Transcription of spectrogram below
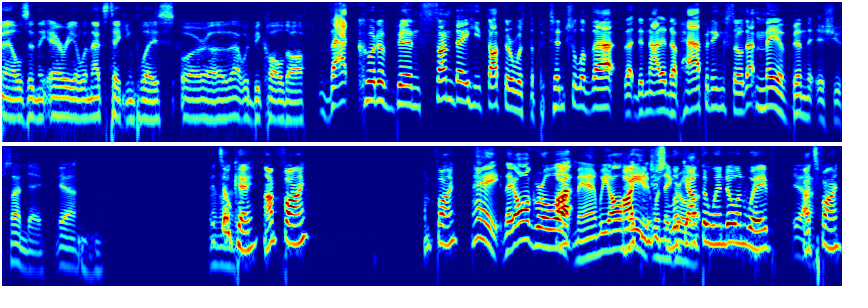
females in the area when that's taking place, or uh, that would be called off. that could have been Sunday. He thought there was the potential of that. That did not end up happening. So that may have been the issue Sunday. Yeah. I It's don't know. okay. I'm fine. I'm fine. Hey, they all grow I- up, man. We all I can it when just they look out up. the window and wave. Yeah. That's fine.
